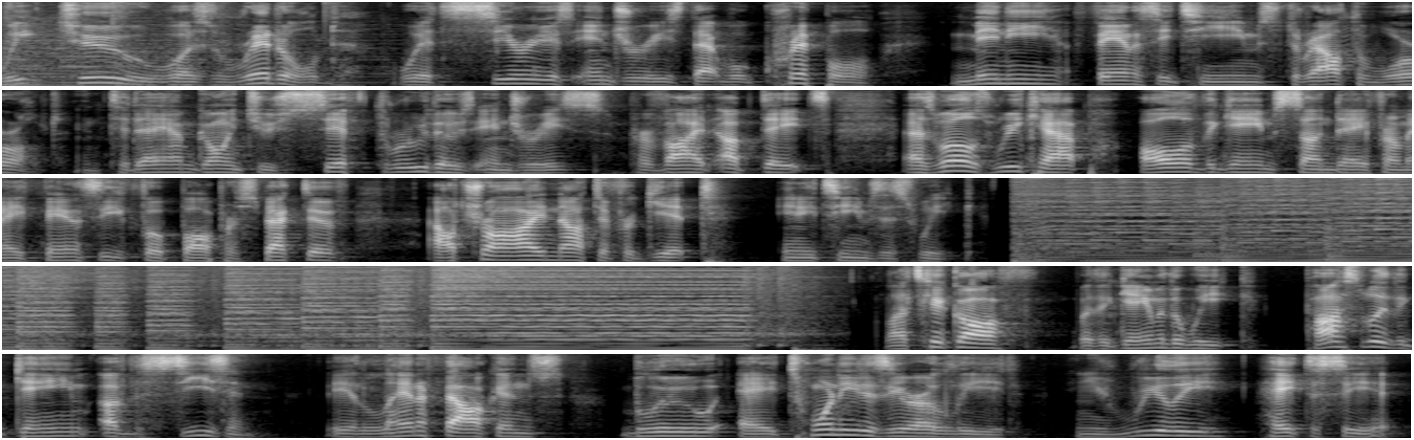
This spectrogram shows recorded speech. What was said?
Week two was riddled with serious injuries that will cripple many fantasy teams throughout the world. And today I'm going to sift through those injuries, provide updates, as well as recap all of the games Sunday from a fantasy football perspective. I'll try not to forget any teams this week. Let's kick off with a game of the week, possibly the game of the season. The Atlanta Falcons blew a 20 to 0 lead, and you really hate to see it.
